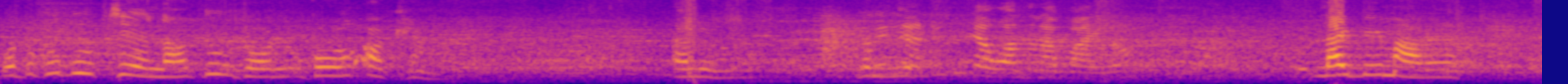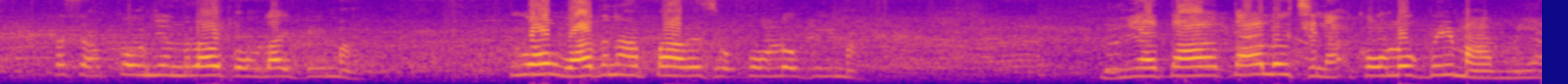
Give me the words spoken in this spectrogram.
ကိုတခုခုဖြစ်တော့သူ့တော်အကုန်လုံးအခမ်းအဲ့လိုမျိုးမင်းတို့တိကျဝါသနာပိုင်နော်ဟလိုက်ပေးမှာပဲပတ်စံကုန်ကျင်တော့ကုန်လိုက်ပေးမှာ သူကဝါသနာပါပဲဆိုအကုန်လုပ်ပေးမှာမမေတာတားလို့ချင်တာအကုန်လုပ်ပေးမှာမမေက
